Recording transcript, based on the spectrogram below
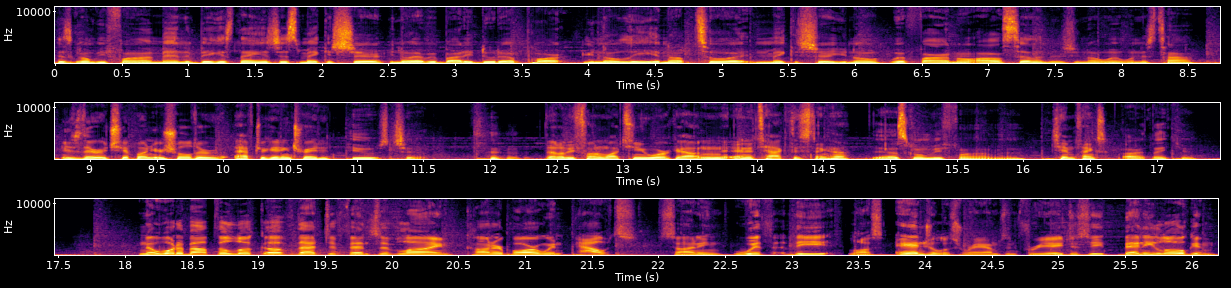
it's gonna be fun, man. The biggest thing is just making sure you know everybody do their part. You know, leading up to it and making sure you know we're firing on all cylinders. You know, when when it's time. Is there a chip on your shoulder after getting traded? Huge chip. That'll be fun watching you work out and, and attack this thing, huh? Yeah, it's gonna be fun, man. Tim, thanks. All right, thank you. Now, what about the look of that defensive line? Connor Barwin out signing with the Los Angeles Rams in free agency. Bennie Logan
